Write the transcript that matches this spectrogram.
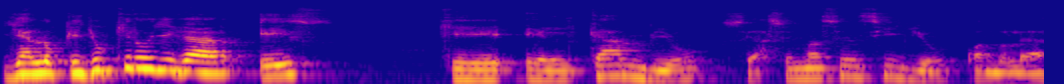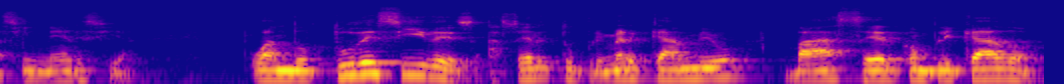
Y a lo que yo quiero llegar es que el cambio se hace más sencillo cuando le das inercia. Cuando tú decides hacer tu primer cambio, va a ser complicado.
